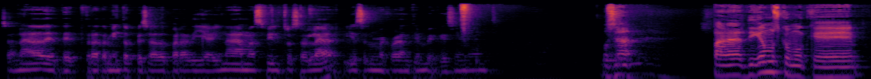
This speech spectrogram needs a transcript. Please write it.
O sea, nada de, de tratamiento pesado para día y nada más filtro solar y es el mejor anti-envejecimiento. O sea, para, digamos como que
